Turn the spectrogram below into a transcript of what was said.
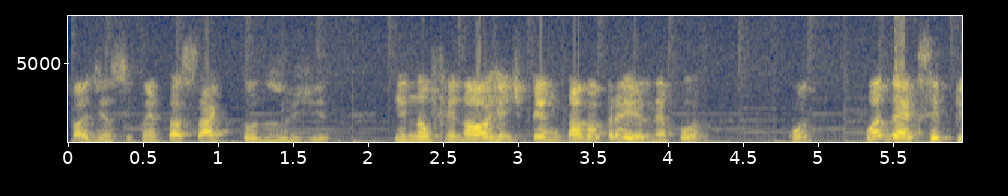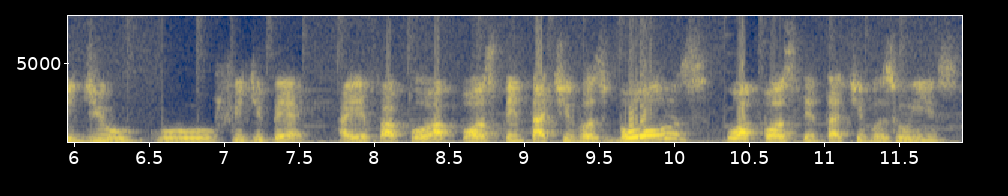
Faziam 50 saques todos os dias. E no final a gente perguntava para ele, né, pô, quando é que você pediu o feedback? Aí ele fala, pô, após tentativas boas ou após tentativas ruins?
